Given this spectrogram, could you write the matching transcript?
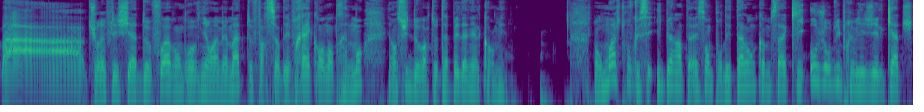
bah, tu réfléchis à deux fois avant de revenir en MMA, de te farcir des vrais camps d'entraînement et ensuite devoir te taper Daniel Cormier. Donc moi je trouve que c'est hyper intéressant pour des talents comme ça qui aujourd'hui privilégient le catch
